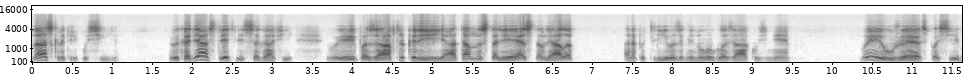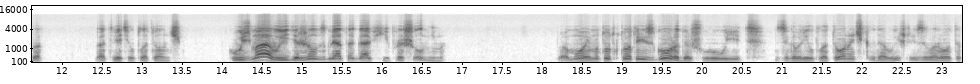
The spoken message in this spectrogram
Наскоро перекусили. Выходя, встретились с Агафьей. Вы позавтракали, я там на столе оставляла. Она пытливо заглянула в глаза Кузьме. Мы уже, спасибо, ответил Платоныч. Кузьма выдержал взгляд Агафьи и прошел мимо. «По-моему, тут кто-то из города шурует», — заговорил Платоныч, когда вышли за ворота.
